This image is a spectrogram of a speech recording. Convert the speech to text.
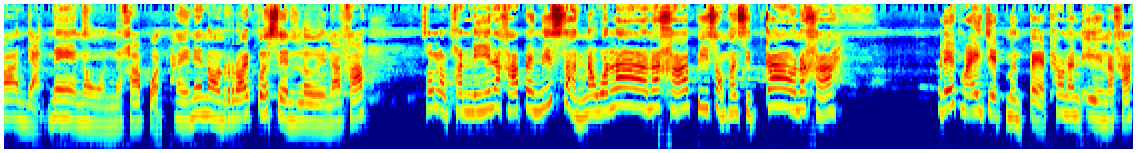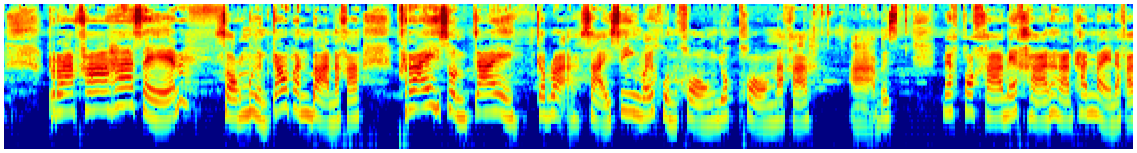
บ้านอย่างแน่นอนนะคะ ปลอดภัยแน่นอนร้อยเปอร์เซ็นเลยนะคะสำหรับคันนี้นะคะเป็นนิสสันนาวาร่านะคะ ปี 2019 นะคะ เลขไม้เจ็ดหมื่นแปดเท่านั้นเองนะคะ ราคาห้าแสนสองหมื่นเก้าพันบาทนะคะ ใครสนใจกระบะสายซิ่งไว้ขนของยกของนะคะ อ่าไปแม่พ่อค้าแม่ค้านะคะ ท่านไหนนะคะ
